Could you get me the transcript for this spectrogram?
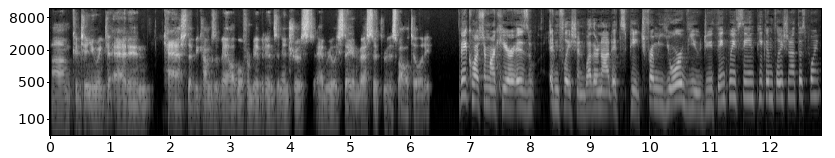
um, continuing to add in cash that becomes available from dividends and interest and really stay invested through this volatility. Big question mark here is inflation, whether or not it's peaked. From your view, do you think we've seen peak inflation at this point?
